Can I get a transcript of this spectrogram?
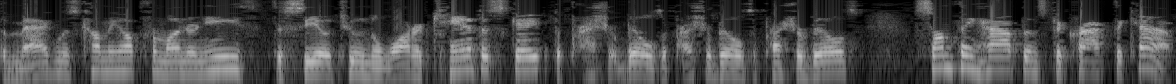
the magma's coming up from underneath. The CO2 in the water can't escape. The pressure builds, the pressure builds, the pressure builds. Something happens to crack the cap.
